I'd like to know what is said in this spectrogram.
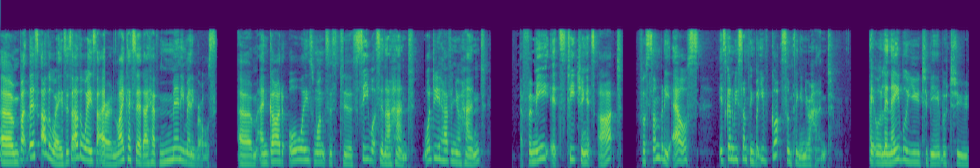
Um, but there's other ways. There's other ways that I earn. Like I said I have many many roles. Um, and God always wants us to see what's in our hand. What do you have in your hand? For me it's teaching it's art. For somebody else it's going to be something, but you've got something in your hand. It will enable you to be able to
